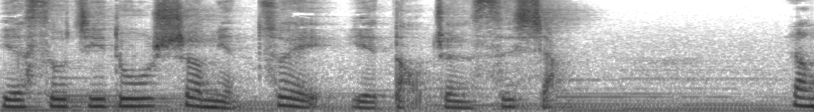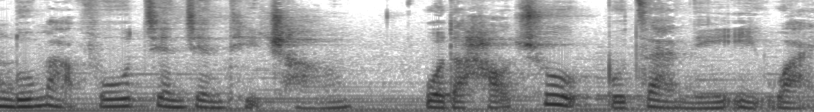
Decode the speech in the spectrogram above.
耶稣基督赦免罪，也导正思想，让鲁马夫渐渐体尝：我的好处不在你以外。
